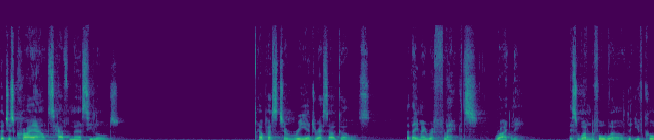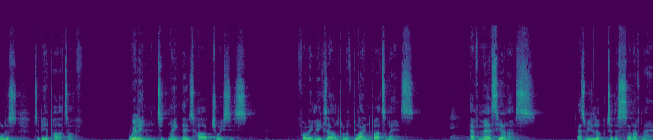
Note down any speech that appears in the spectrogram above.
but just cry out, Have mercy, Lord. Help us to readdress our goals that they may reflect rightly this wonderful world that you've called us to be a part of, willing to make those hard choices, following the example of blind Bartimaeus. Have mercy on us as we look to the Son of Man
